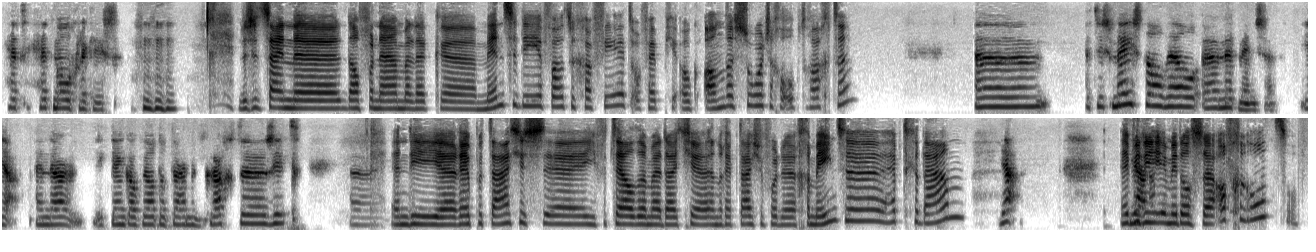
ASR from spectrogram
het, het mogelijk is. dus het zijn eh, dan voornamelijk eh, mensen die je fotografeert? Of heb je ook andersoortige opdrachten? Ehm, het is meestal wel eh, met mensen. Ja, en daar, ik denk ook wel dat daar mijn kracht zit. En die reportages, je vertelde me dat je een reportage voor de gemeente hebt gedaan. Ja. Heb Ja. je die inmiddels afgerond of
